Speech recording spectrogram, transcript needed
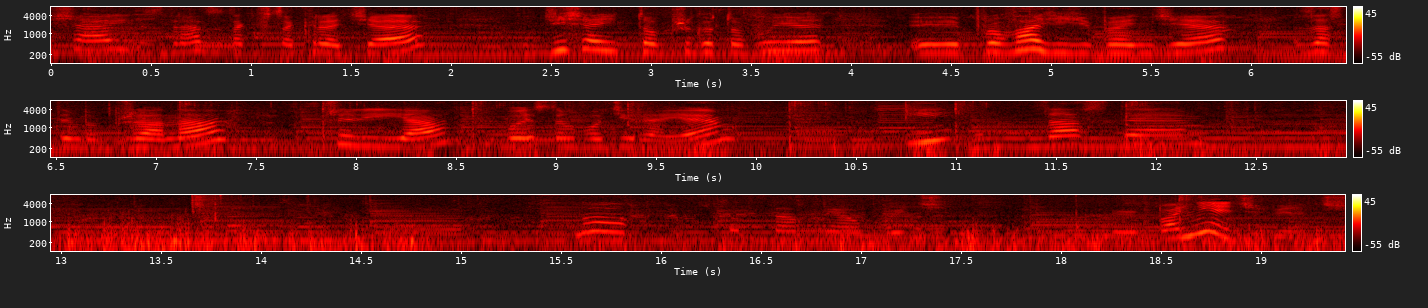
dzisiaj zdradzę tak w sekrecie. Dzisiaj to przygotowuję, y, prowadzić będzie zastęp Brzana, czyli ja, bo jestem wodzirejem. I zastęp. Tam miał być chyba niedźwiedź.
